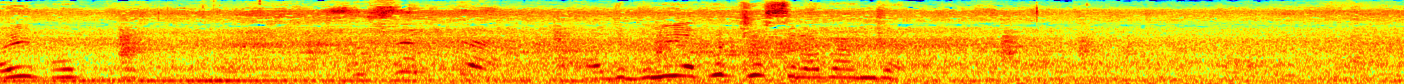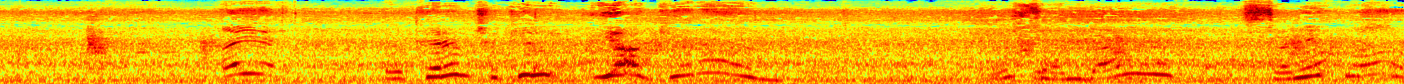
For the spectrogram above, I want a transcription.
Hayır hayır. Hadi bunu yapınca sıra bende. Hayır. Ya Kerem çekil. Ya Kerem. O senden mi? Sen yapmışsın.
